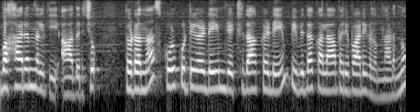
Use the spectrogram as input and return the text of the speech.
ഉപഹാരം നൽകി ആദരിച്ചു. തുടർന്ന് സ്കൂൾ കുട്ടികളുടെയും രക്ഷിതാക്കളുടെയും വിവിധ കലാപരിപാടികളും നടന്നു.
